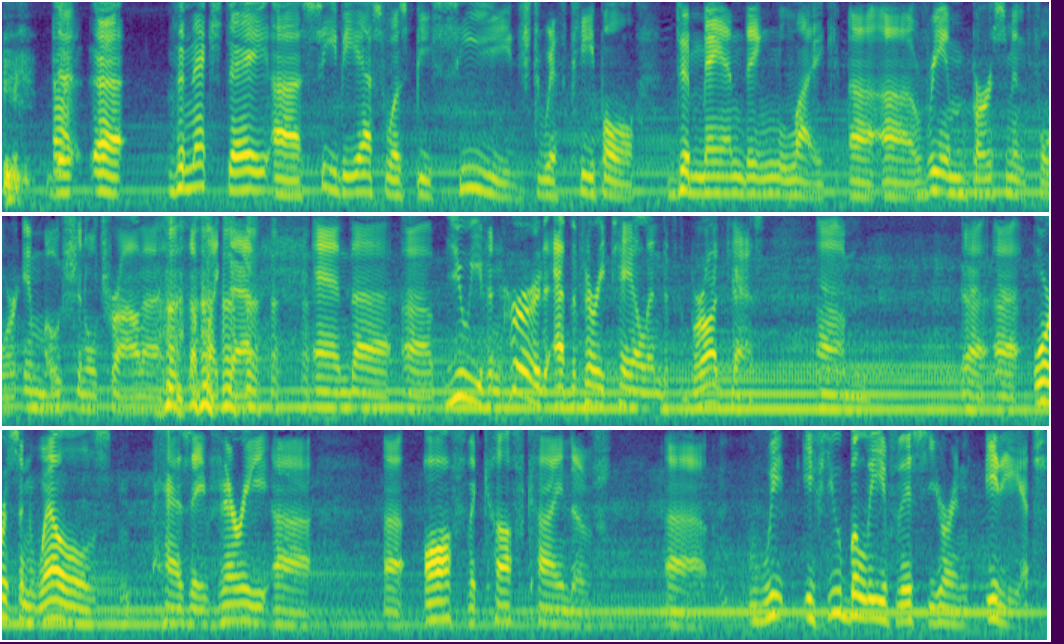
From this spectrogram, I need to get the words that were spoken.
Now, uh, uh, the next day, uh, CBS was besieged with people demanding like uh, uh, reimbursement for emotional trauma and stuff like that. And uh, uh, you even heard at the very tail end of the broadcast, um, uh, uh, Orson Welles has a very uh, uh, off the cuff kind of. We, if you believe this, you're an idiot,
